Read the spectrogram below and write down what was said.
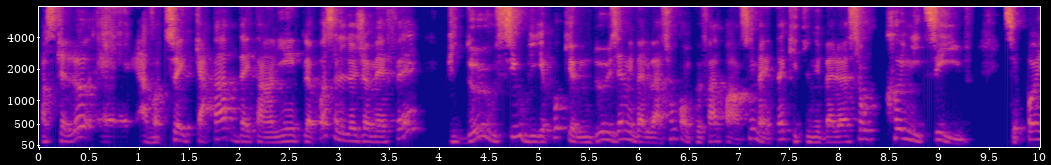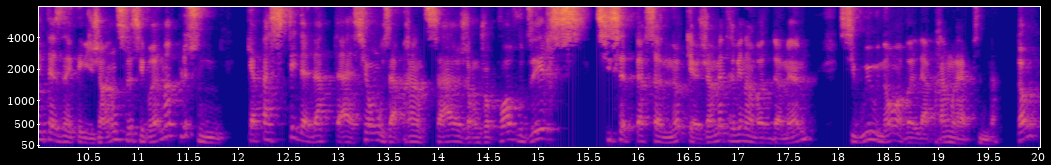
Parce que là, elle, va-tu être capable d'être en lien avec le poste? Elle l'a jamais fait. Puis deux aussi, oubliez pas qu'il y a une deuxième évaluation qu'on peut faire passer maintenant, qui est une évaluation cognitive. C'est pas un test d'intelligence, c'est vraiment plus une capacité d'adaptation aux apprentissages. Donc, je vais pouvoir vous dire si cette personne-là qui a jamais travaillé dans votre domaine, si oui ou non, on va l'apprendre rapidement. Donc,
